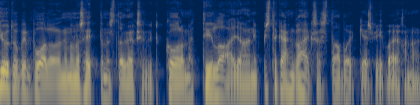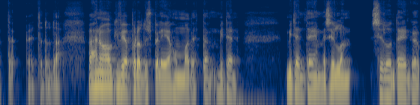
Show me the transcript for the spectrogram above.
YouTuben puolella niin meillä on 793 tilaajaa, niin pistäkään 800 poikkeusviikon aikana, että, että tota, vähän on auki vielä pudotuspelien hommat, että miten, miten teemme silloin, silloin teemmekö,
